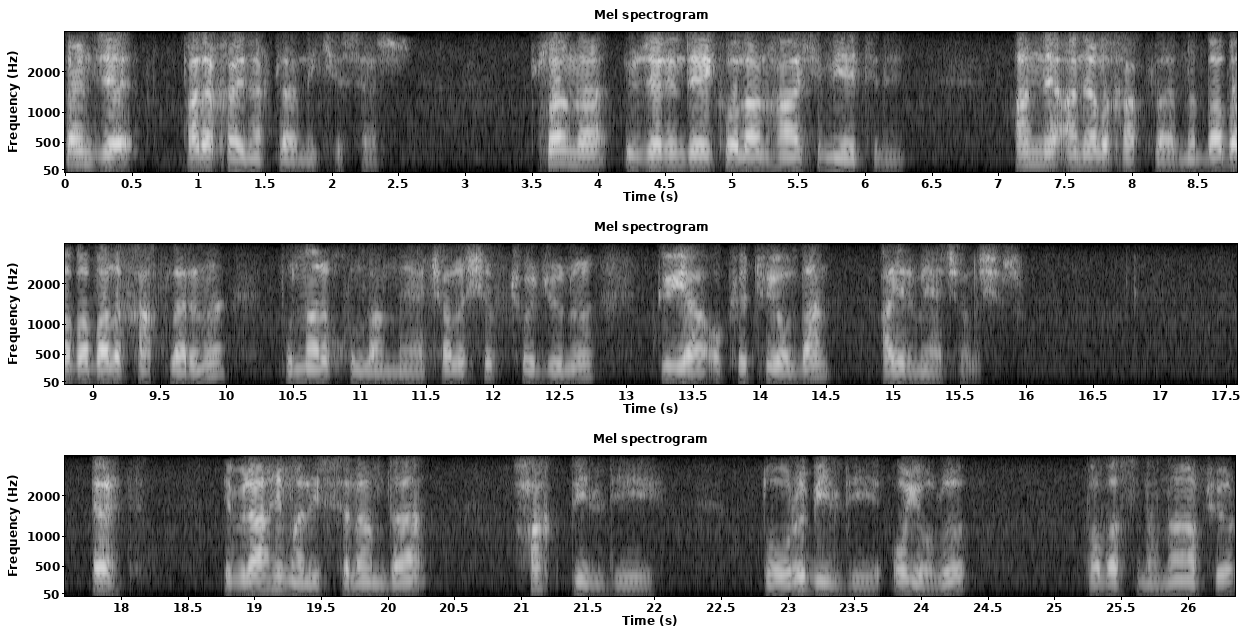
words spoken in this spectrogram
Önce para kaynaklarını keser. Sonra üzerindeki olan hakimiyetini, anne analık haklarını, baba babalık haklarını bunları kullanmaya çalışıp çocuğunu güya o kötü yoldan ayırmaya çalışır. Evet, İbrahim Aleyhisselam da hak bildiği, doğru bildiği o yolu babasına ne yapıyor?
